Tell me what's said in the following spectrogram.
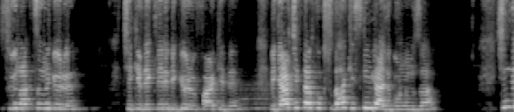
Suyun aktığını görün. Çekirdekleri bir görün, fark edin. Ve gerçekten kokusu daha keskin geldi burnunuza. Şimdi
